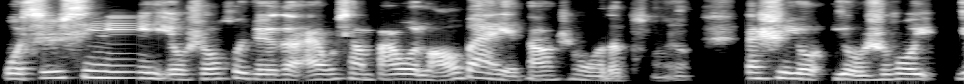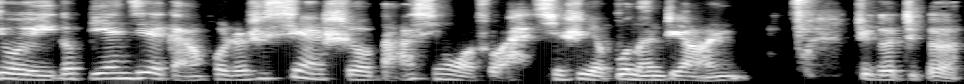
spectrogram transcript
我其实心里有时候会觉得，哎，我想把我老板也当成我的朋友，但是有有时候又有一个边界感，或者是现实又打醒我说，哎，其实也不能这样，这个这个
